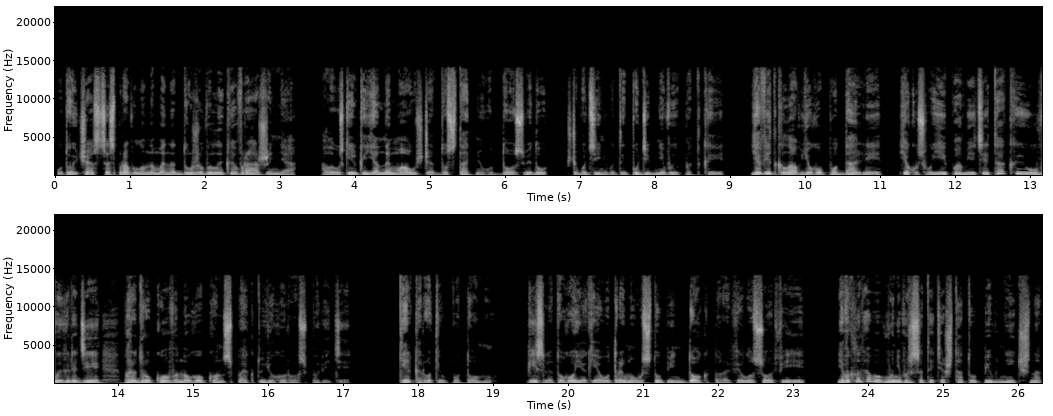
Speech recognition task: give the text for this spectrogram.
У той час це справило на мене дуже велике враження, але оскільки я не мав ще достатнього досвіду, щоб оцінювати подібні випадки, я відклав його подалі як у своїй пам'яті, так і у вигляді передрукованого конспекту його розповіді. Кілька років по тому, після того, як я отримав ступінь доктора філософії, я викладав в університеті штату Північна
